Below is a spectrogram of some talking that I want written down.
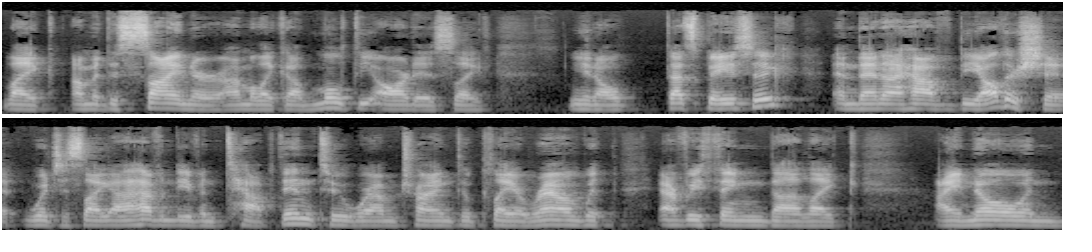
Like i'm a designer. I'm like a multi artist like you know that's basic. And then i have the other shit which is like i haven't even tapped into where i'm trying to play around with everything that like i know and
